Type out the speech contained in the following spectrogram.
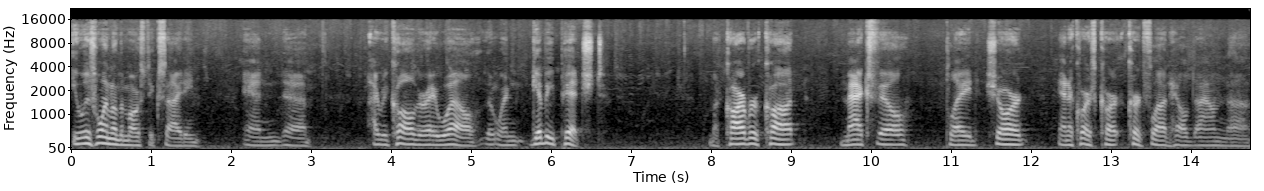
it was one of the most exciting, and uh, I recall very well that when Gibby pitched, McCarver caught, Maxville played short, and of course Kurt, Curt Flood held down uh,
